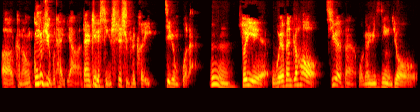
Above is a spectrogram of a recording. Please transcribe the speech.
呃可能工具不太一样了，但是这个形式是不是可以借用过来？嗯，所以五月份之后，七月份我跟于静就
